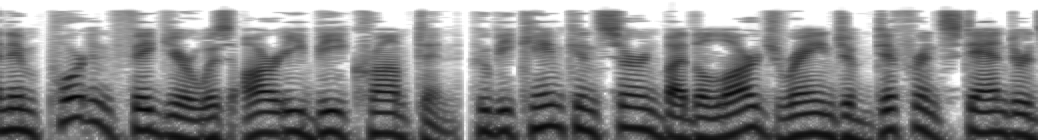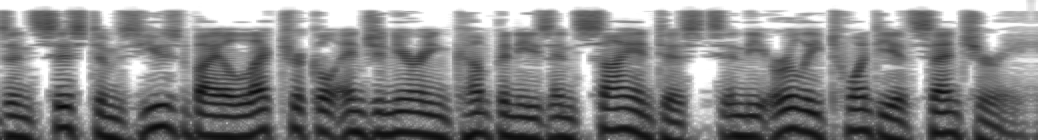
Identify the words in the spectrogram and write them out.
An important figure was R. E. B. Crompton, who became concerned by the large range of different standards and systems used by electrical engineering companies and scientists in the early 20th century.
